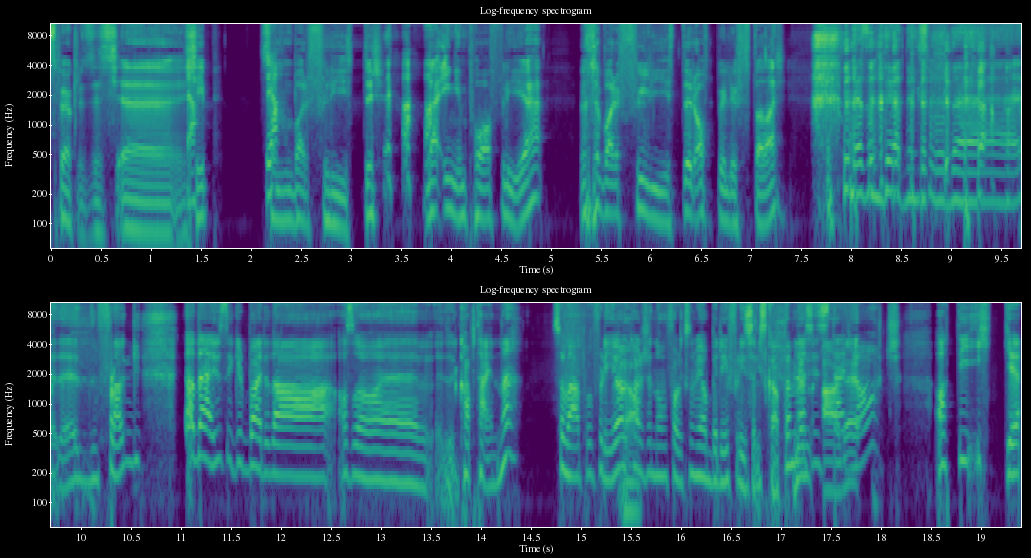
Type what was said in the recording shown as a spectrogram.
spøkelsesskip som bare flyter. Det er ingen på flyet, men det bare flyter opp i lufta der. Med sånn dødningshodeflagg. Ja, det er jo sikkert bare da altså, eh, kapteinene som er på flyet, og Ja. kanskje noen folk som jobber i flyselskapet. Men, Men jeg syns det er rart at de ikke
